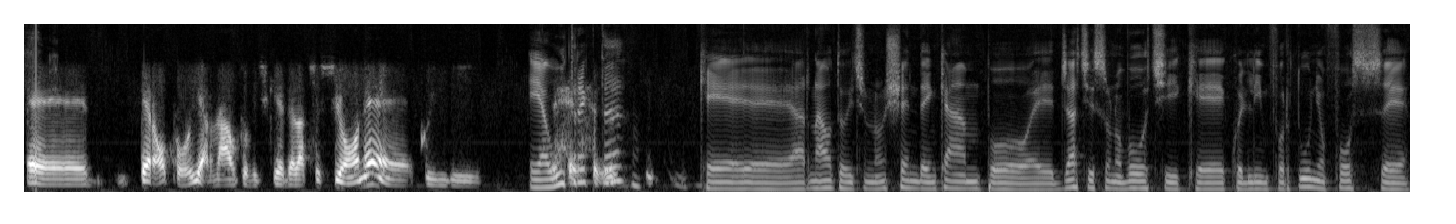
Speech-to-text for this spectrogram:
Eh, però poi Arnautovic chiede la cessione, quindi E a Utrecht, che Arnautovic non scende in campo e già ci sono voci che quell'infortunio fosse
